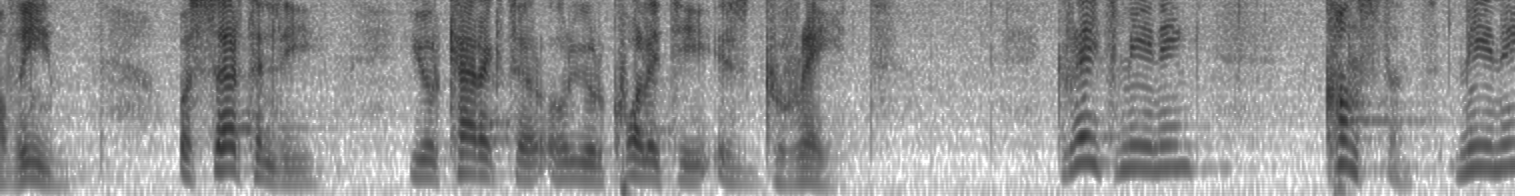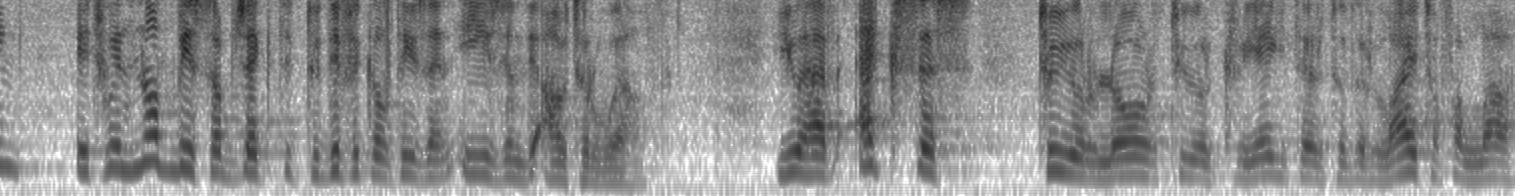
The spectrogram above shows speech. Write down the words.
azim. Or certainly, your character or your quality is great. Great meaning constant, meaning it will not be subjected to difficulties and ease in the outer world. You have access to your Lord, to your Creator, to the light of Allah,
